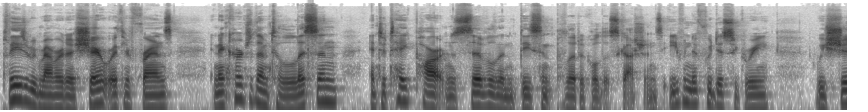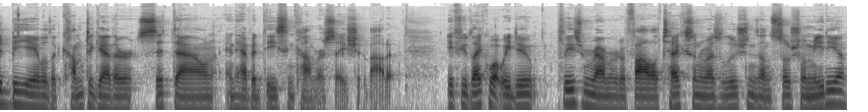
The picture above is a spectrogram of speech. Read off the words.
please remember to share it with your friends and encourage them to listen and to take part in civil and decent political discussions. Even if we disagree, we should be able to come together, sit down, and have a decent conversation about it. If you like what we do, please remember to follow Texan Resolutions on social media.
